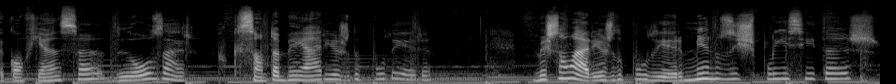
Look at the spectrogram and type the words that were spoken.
a confiança de ousar, porque são também áreas de poder. Mas são áreas de poder menos explícitas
